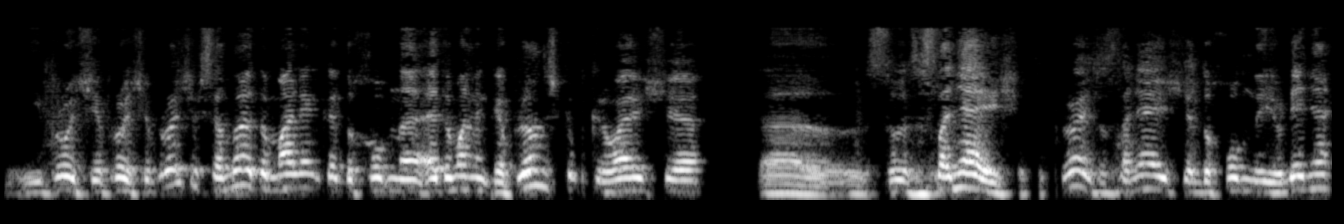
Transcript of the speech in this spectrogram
и прочее, прочее, прочее, все равно это маленькая духовная, это маленькая пленочка, покрывающая э, заслоняющее, ты заслоняющее духовные явления,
